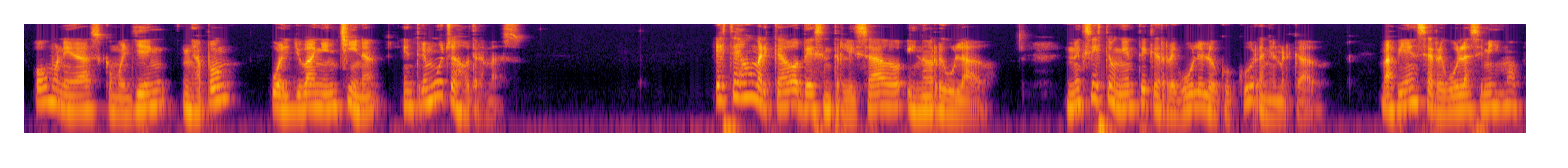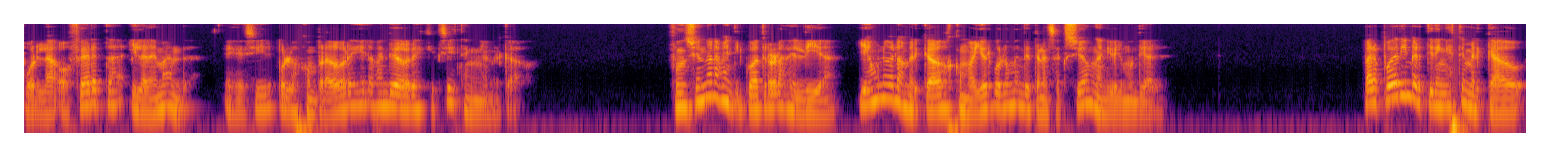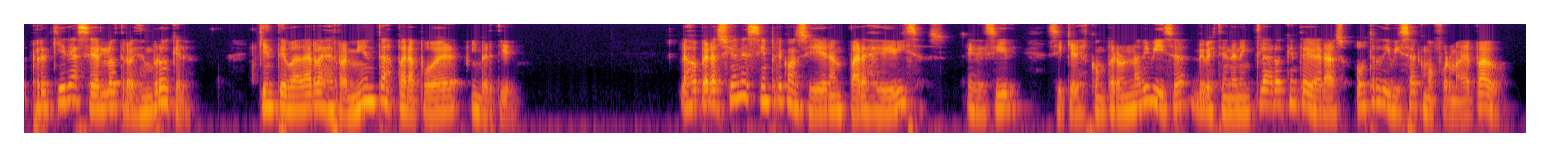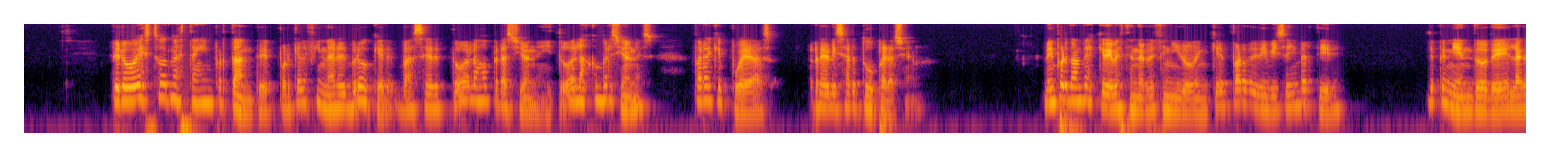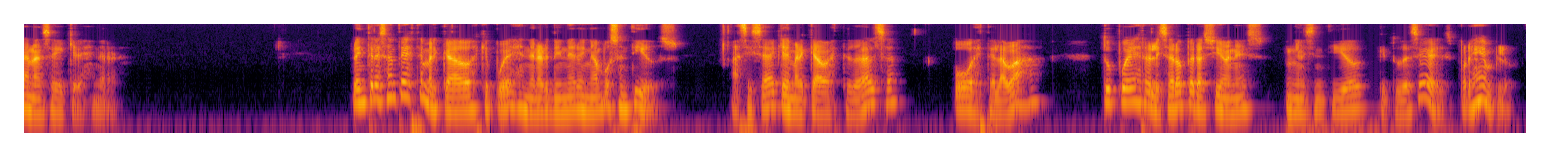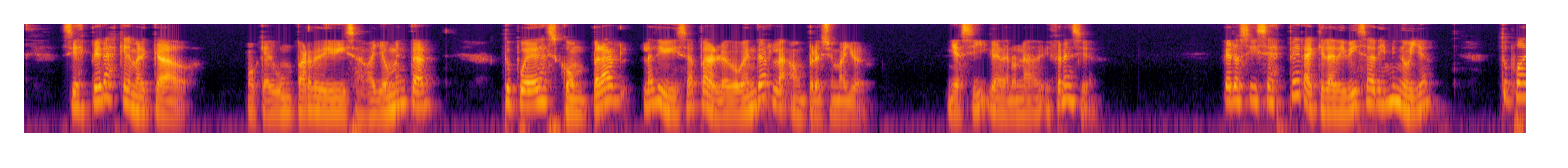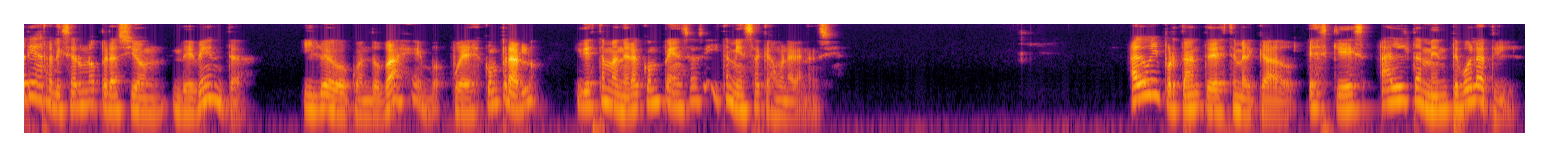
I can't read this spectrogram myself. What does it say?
o monedas como el yen en Japón o el yuan en China, entre muchas otras más. Este es un mercado descentralizado y no regulado. No existe un ente que regule lo que ocurre en el mercado. Más bien se regula a sí mismo por la oferta y la demanda es decir, por los compradores y los vendedores que existen en el mercado. Funciona las 24 horas del día y es uno de los mercados con mayor volumen de transacción a nivel mundial. Para poder invertir en este mercado requiere hacerlo a través de un broker, quien te va a dar las herramientas para poder invertir. Las operaciones siempre consideran pares de divisas, es decir, si quieres comprar una divisa, debes tener en claro que entregarás otra divisa como forma de pago. Pero esto no es tan importante porque al final el broker va a hacer todas las operaciones y todas las conversiones para que puedas realizar tu operación. Lo importante es que debes tener definido en qué par de divisa invertir dependiendo de la ganancia que quieres generar. Lo interesante de este mercado es que puedes generar dinero en ambos sentidos. Así sea que el mercado esté al alza o esté a la baja, tú puedes realizar operaciones en el sentido que tú desees. Por ejemplo, si esperas que el mercado o que algún par de divisas vaya a aumentar, tú puedes comprar la divisa para luego venderla a un precio mayor y así ganar una diferencia. Pero si se espera que la divisa disminuya, tú podrías realizar una operación de venta y luego cuando baje puedes comprarlo y de esta manera compensas y también sacas una ganancia. Algo importante de este mercado es que es altamente volátil,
